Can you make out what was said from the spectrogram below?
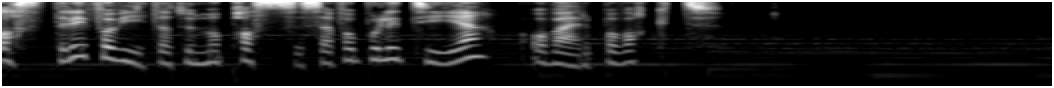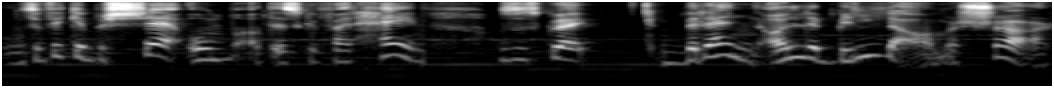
Astrid får vite at hun må passe seg for politiet og være på vakt. Så fikk jeg beskjed om at jeg skulle dra hjem, og så skulle jeg brenne alle bilder av meg sjøl.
